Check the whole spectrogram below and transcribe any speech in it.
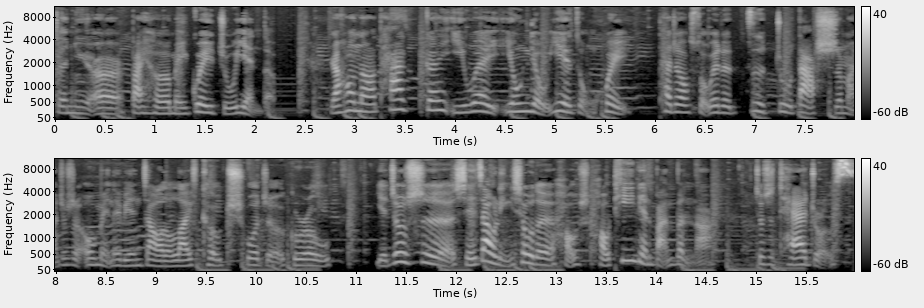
的女儿百合玫瑰主演的。然后呢，他跟一位拥有夜总会，他叫所谓的自助大师嘛，就是欧美那边叫的 life coach 或者 grow，也就是邪教领袖的好好听一点的版本啦，就是 Tedros，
